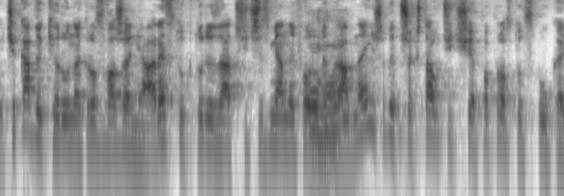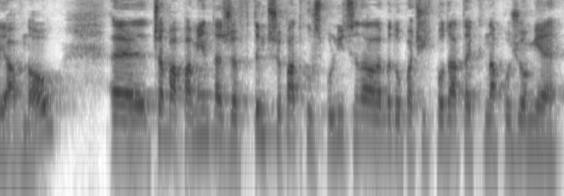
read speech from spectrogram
e, ciekawy kierunek rozważenia restrukturyzacji czy zmiany formy mhm. prawnej, żeby przekształcić się po prostu w spółkę jawną. E, trzeba pamiętać, że w tym przypadku wspólnicy nadal będą płacić podatek na poziomie,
